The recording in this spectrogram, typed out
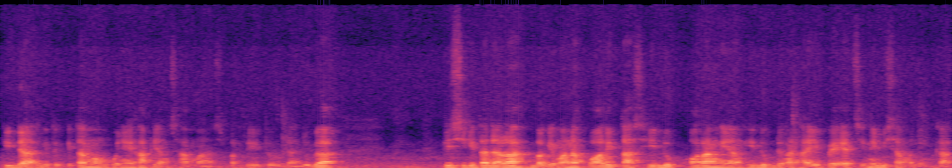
tidak gitu kita mempunyai hak yang sama seperti itu dan juga visi kita adalah bagaimana kualitas hidup orang yang hidup dengan HIV AIDS ini bisa meningkat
